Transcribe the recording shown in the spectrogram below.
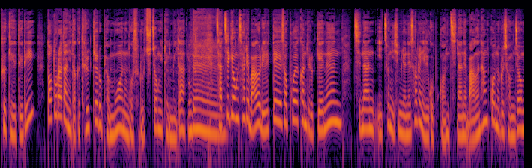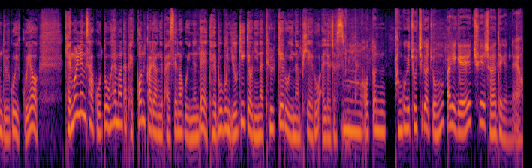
그 개들이 떠돌아다니다 그 들개로 변모하는 것으로 추정이 됩니다. 네. 자치경찰이 마을 일대에서 포획한 들개는 지난 2020년에 37건, 지난해 41건으로 점점 늘고 있고요. 개물림 사고도 해마다 100건가량이 발생하고 있는데 대부분 유기견이나 들개로 인한 피해로 알려졌습니다. 음, 어떤 당국의 조치가 좀 빠르게 취해져야 되겠네요.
